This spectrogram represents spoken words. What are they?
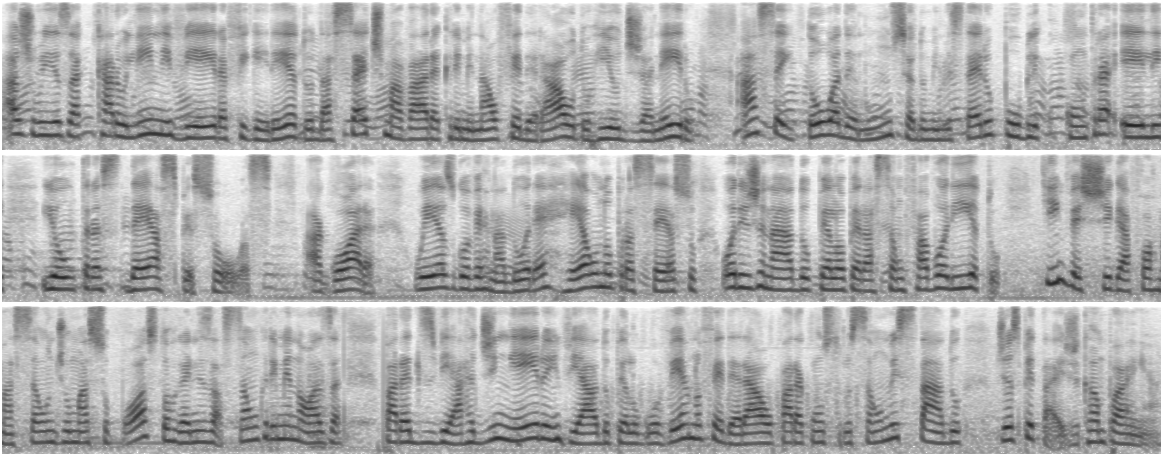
a juíza Caroline Vieira Figueiredo, da Sétima Vara Criminal Federal do Rio de Janeiro, aceitou a denúncia do Ministério Público contra ele e outras 10 pessoas. Agora, o ex-governador é réu no processo originado pela Operação Favorito, que investiga a formação de uma suposta organização criminosa para desviar dinheiro enviado pelo governo federal para a construção no estado de hospitais de campanha.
